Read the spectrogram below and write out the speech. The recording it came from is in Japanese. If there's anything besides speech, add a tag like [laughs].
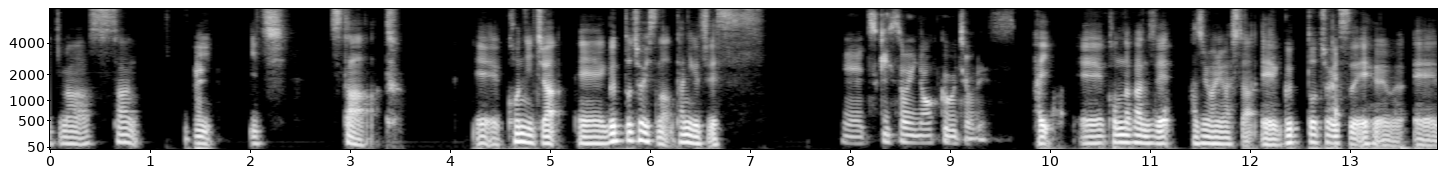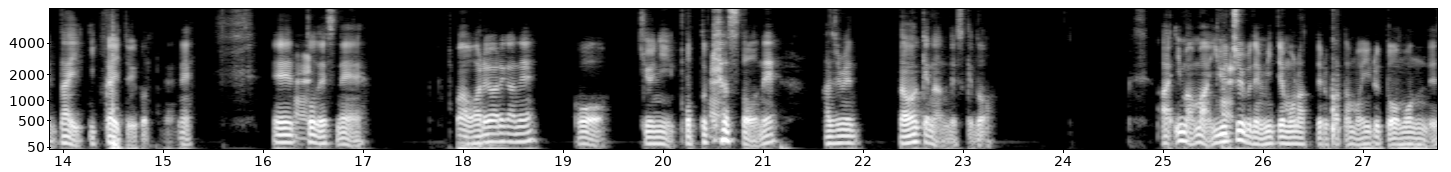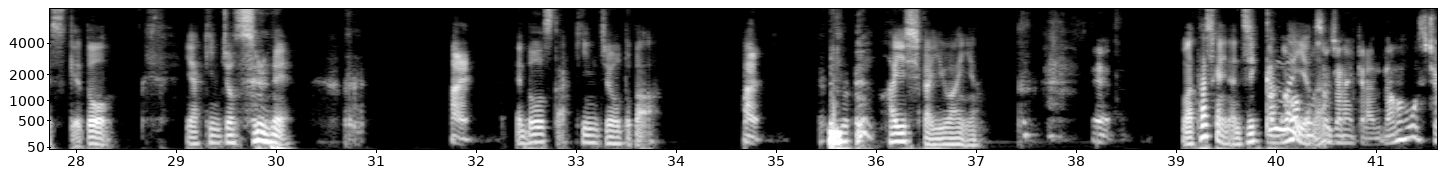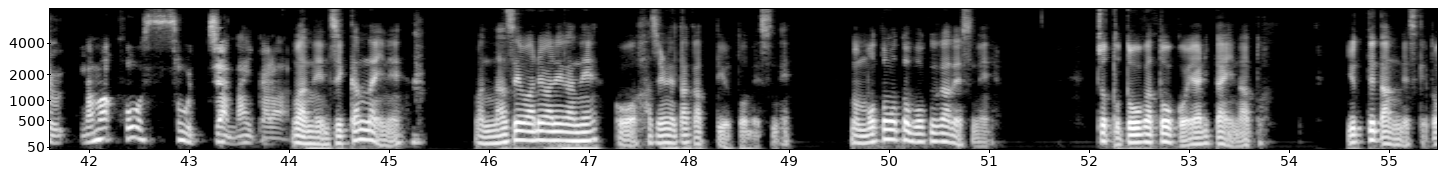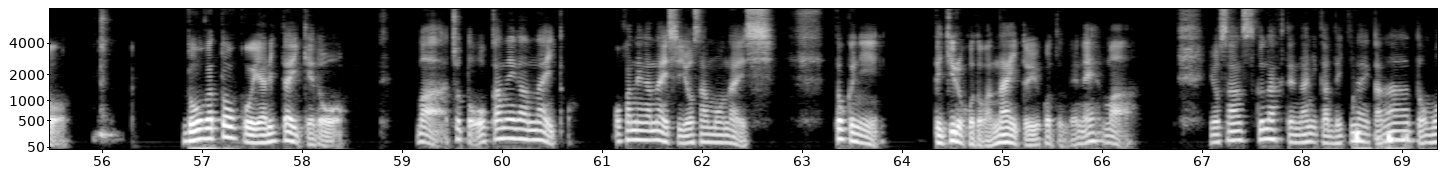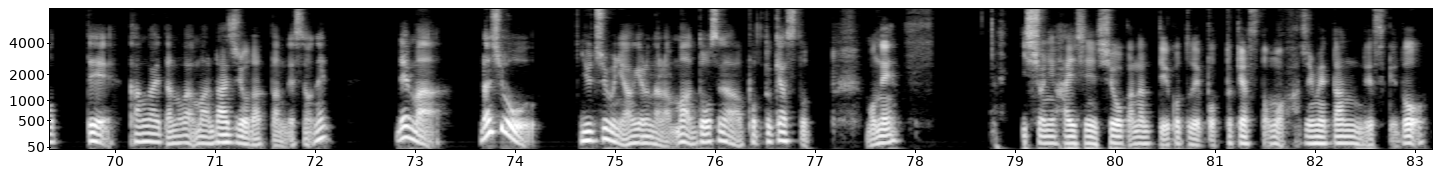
いきます。3、2、1、スタート。えーこんにちは。えーグッドチョイスの谷口です。えー付き添いの副部長です。はい。えーこんな感じで始まりました。えーグッドチョイス FM、えー第1回ということでね。えーっとですね。まあ我々がね、こう、急にポッドキャストをね、始めたわけなんですけど、あ、今、まあ YouTube で見てもらってる方もいると思うんですけど、いや、緊張するね。はい。え、どうすか？緊張とか。はい。[laughs] はいしか言わんやん。えまあ確かにな、実感生ないよな放送。じゃないから、生放送、生放送じゃないから、まあね、実感ないね。まあ、なぜ我々がね、こう始めたかっていうとですね、まあもともと僕がですね、ちょっと動画投稿やりたいなと言ってたんですけど、動画投稿やりたいけど、まあちょっとお金がないと。お金がないし予算もないし、特にできることがないということでね、まあ予算少なくて何かできないかなと思って考えたのが、まあラジオだったんですよね。で、まあ、ラジオを YouTube に上げるなら、まあ、どうせなら、ポッドキャストもね、一緒に配信しようかなっていうことで、ポッドキャストも始めたんですけど、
